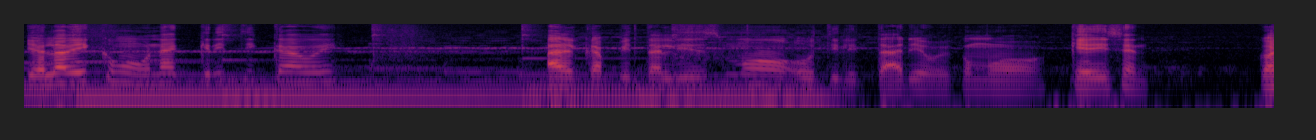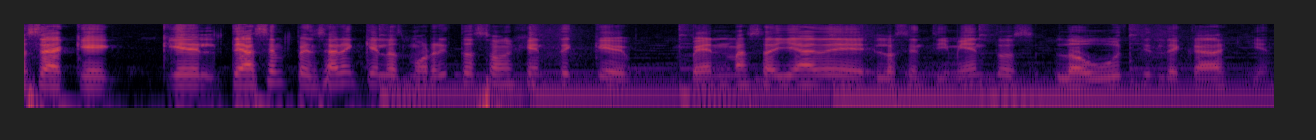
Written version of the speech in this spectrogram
yo la vi como una crítica, güey, al capitalismo utilitario, güey, como que dicen, o sea, que, que te hacen pensar en que los morritos son gente que ven más allá de los sentimientos, lo útil de cada quien.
